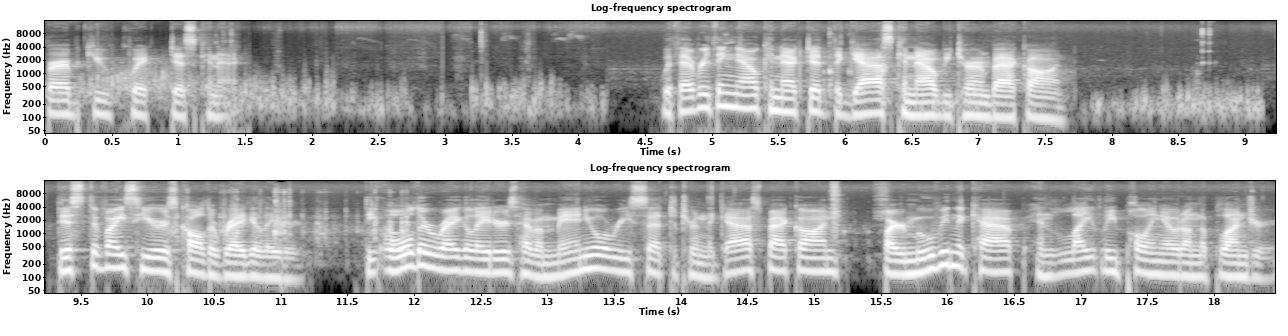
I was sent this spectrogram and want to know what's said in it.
barbecue quick disconnect. With everything now connected, the gas can now be turned back on. This device here is called a regulator. The older regulators have a manual reset to turn the gas back on by removing the cap and lightly pulling out on the plunger.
